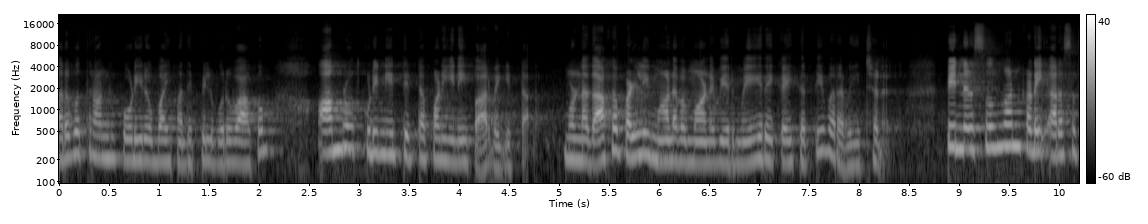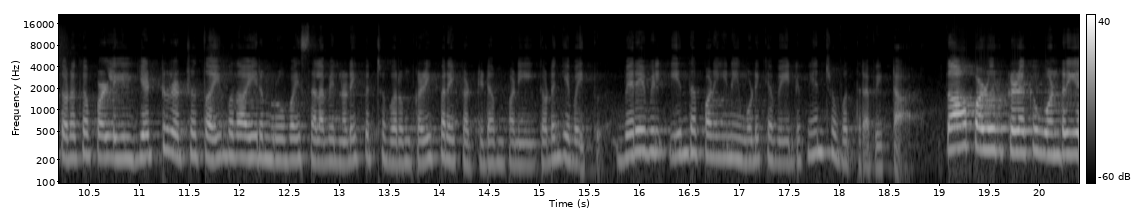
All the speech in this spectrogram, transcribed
அறுபத்தி நான்கு கோடி ரூபாய் மதிப்பில் உருவாகும் அம்ரோத் குடிநீர் திட்ட பணியினை பார்வையிட்டார். முன்னதாக பள்ளி மாணவ மாணவியர் மேயரை கைத்தட்டி வரவேற்றனர். பின்னர் சுங்கான்கடை அரசு தொடக்கப் பள்ளியில் எட்டு லட்சத்து ஐம்பதாயிரம் ரூபாய் செலவில் நடைபெற்று வரும் கழிப்பறை கட்டிடம் பணியை தொடங்கி வைத்து விரைவில் இந்த பணியினை முடிக்க வேண்டும் என்று உத்தரவிட்டார். தாப்பழூர் கிழக்கு ஒன்றிய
